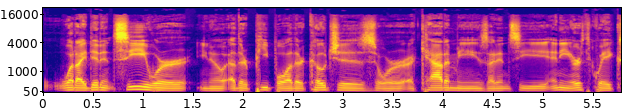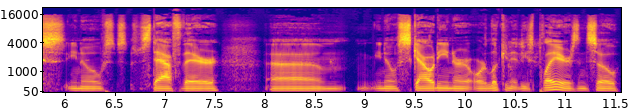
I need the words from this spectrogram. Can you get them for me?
what I didn't see were you know other people, other coaches or academies. I didn't see any earthquakes, you know, s- staff there um, you know, scouting or, or looking at these players. And so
